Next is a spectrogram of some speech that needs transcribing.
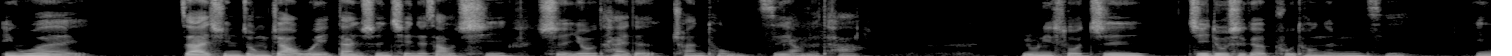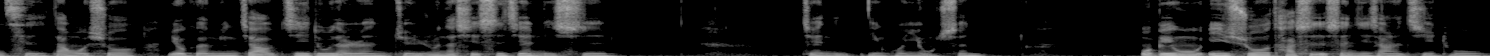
因为在新宗教未诞生前的早期，是犹太的传统滋养了它。如你所知，基督是个普通的名字，因此当我说有个名叫基督的人卷入那些事件里时，见你灵魂永生，我并无意说他是圣经上的基督。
